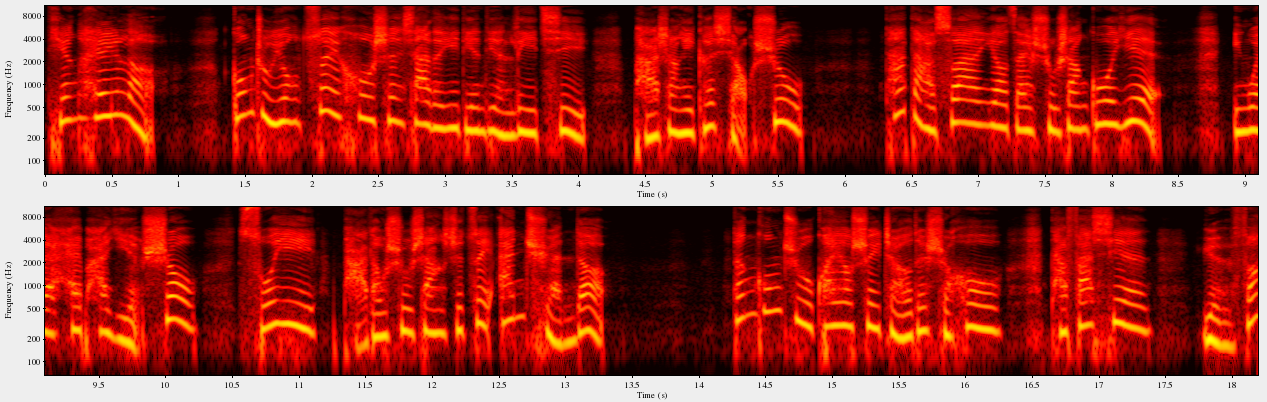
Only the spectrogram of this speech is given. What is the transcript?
天黑了。公主用最后剩下的一点点力气爬上一棵小树，她打算要在树上过夜。因为害怕野兽，所以爬到树上是最安全的。当公主快要睡着的时候，她发现远方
